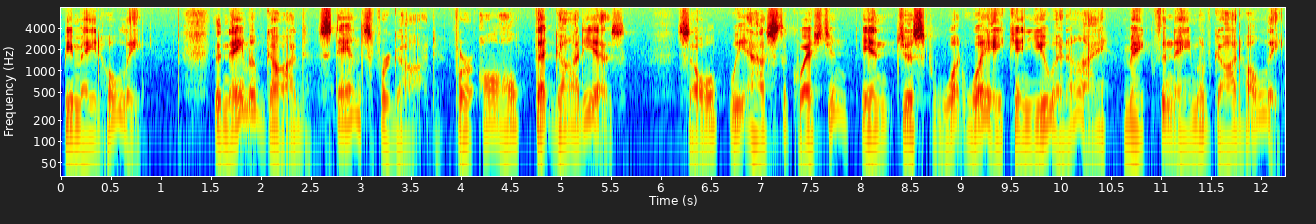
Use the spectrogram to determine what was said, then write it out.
be made holy. The name of God stands for God, for all that God is. So we ask the question, in just what way can you and I make the name of God holy?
